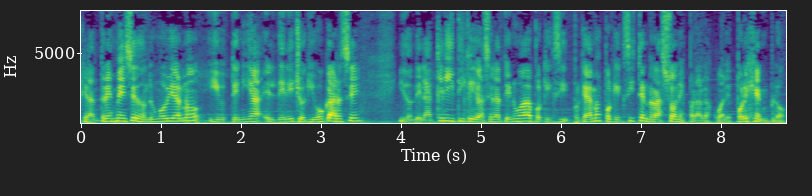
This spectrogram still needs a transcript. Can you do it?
que eran tres meses donde un gobierno y tenía el derecho a equivocarse y donde la crítica iba a ser atenuada porque, porque además porque existen razones para las cuales. Por ejemplo,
